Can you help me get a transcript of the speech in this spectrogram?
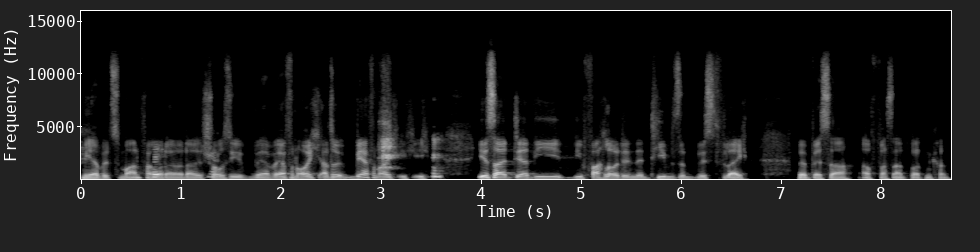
Mia, willst du mal anfangen oder, oder Josie, wer, wer von euch, also wer von euch, ich, ich, ihr seid ja die, die Fachleute in den Teams und wisst vielleicht, wer besser auf was antworten kann.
